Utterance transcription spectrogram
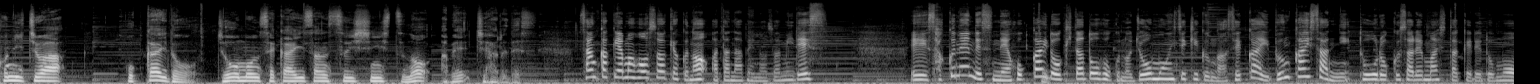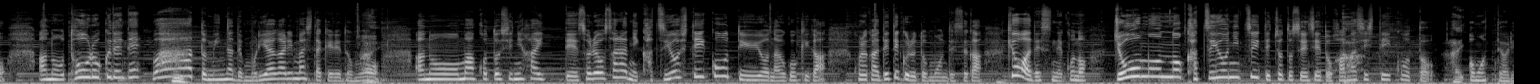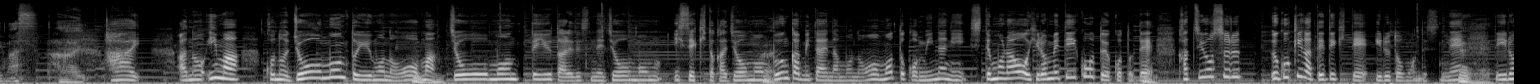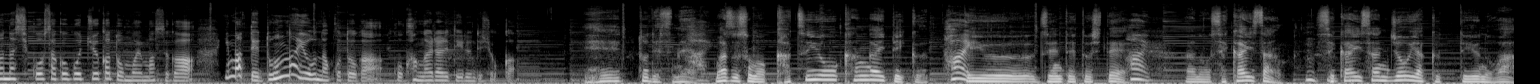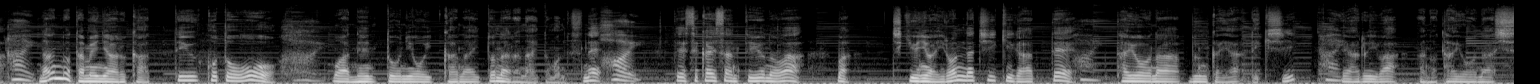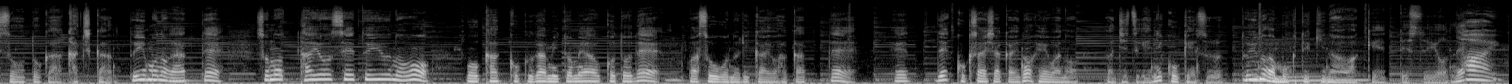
こんにちは。北海道縄文世界遺産推進室の阿部千春です。三角山放送局の渡辺のぞみです。えー、昨年ですね北海道北東北の縄文遺跡群が世界文化遺産に登録されましたけれどもあの登録でねわーっとみんなで盛り上がりましたけれども、うん。はい、あのまあ、今年に入ってそれをさらに活用していこうというような動きがこれから出てくると思うんですが今日はですねこの縄文の活用についてちょっと先生とお話ししていこうと思っております。はい、はい。あの今この縄文というものを、うん、まあ、縄文っていうとあれですね縄文遺跡とか縄文文化みたいなものをもっとこうみんなに知ってもらおう広めていこうということで、うん、活用する動きが出てきていると思うんですね。でいろんな試行錯誤中かと思いますが今ってどんなようなことがこう考えられているんでしょうか？えー、っとですね、はい、まずその活用を考えていくっていう前提として、はい、あの世界遺産世界遺産条約っていうのは何のためにあるかっていうことを、はい、まあ、念頭に置かないとならないと思うんですね。はい、で世界遺産っていうのは、まあ、地球にはいろんな地域があって、はい、多様な文化や歴史、はい、あるいはあの多様な思想とか価値観というものがあって、その多様性というのを各国が認め合うことで、まあ、相互の理解を図ってえで国際社会の平和の実現に貢献するというのが目的なわけですよね。はい。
